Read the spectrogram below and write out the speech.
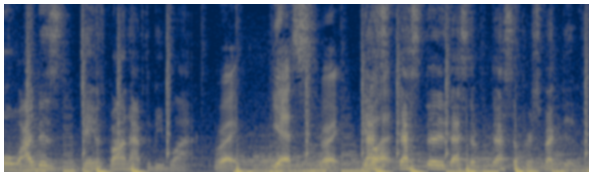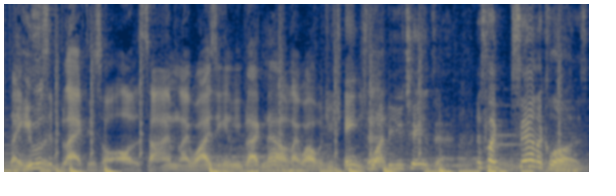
well, why does James Bond have to be black? Right. Yes. Right. You That's have- that's the that's the that's the perspective. like he was in black this all, all the time. Like, why is he gonna be black now? Like, why would you change that? Why do you change that? It's like Santa Claus.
